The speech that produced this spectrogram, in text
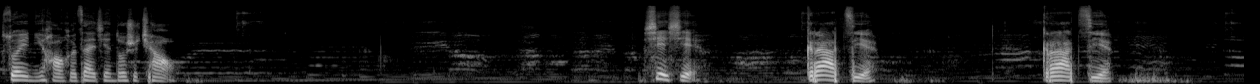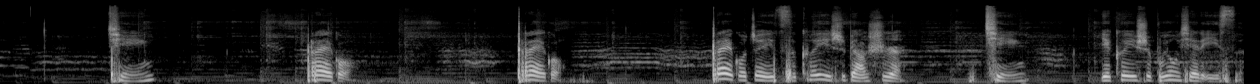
所以你好和再见都是 ciao。谢谢，grazie，grazie，请，prego，prego，prego 这一词可以是表示请，也可以是不用谢的意思。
